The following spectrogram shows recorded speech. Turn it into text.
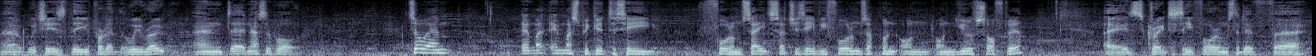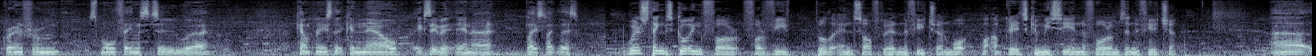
uh, which is the product that we wrote and uh, now support. So um, it, mu- it must be good to see forum sites such as AV Forums up on, on, on your software. Uh, it's great to see forums that have uh, grown from small things to uh, companies that can now exhibit in a place like this. Where's things going for, for V Bulletin software in the future and what, what upgrades can we see in the forums in the future? Uh,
